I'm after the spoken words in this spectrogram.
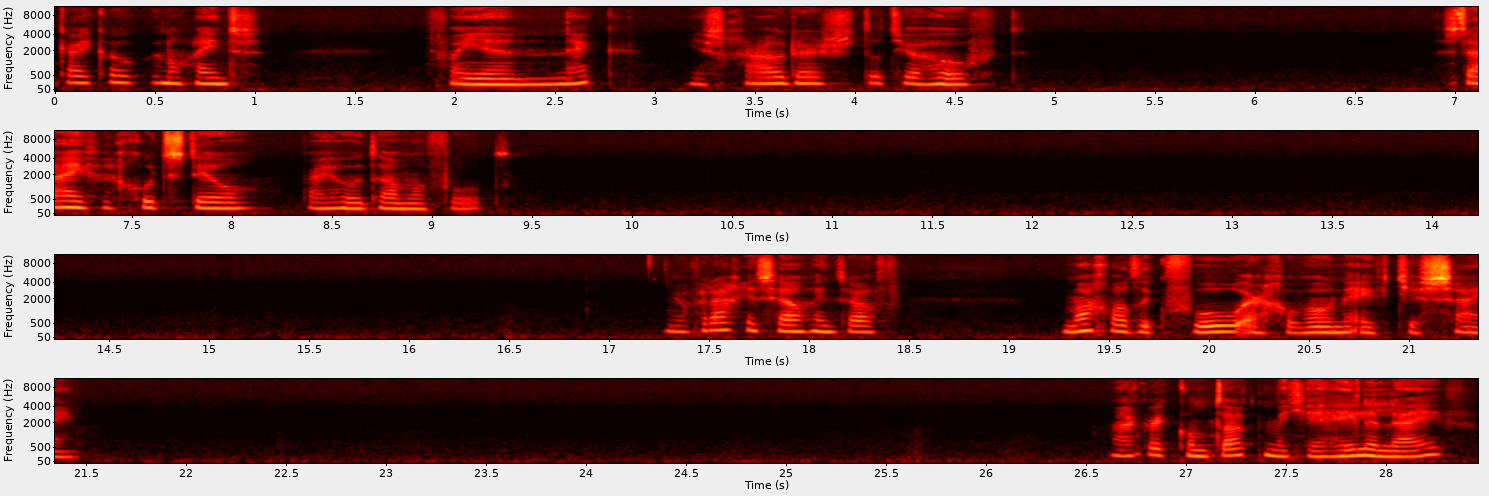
kijk ook nog eens van je nek, je schouders tot je hoofd. Sta even goed stil bij hoe het allemaal voelt. En vraag jezelf eens af, mag wat ik voel er gewoon eventjes zijn? Maak weer contact met je hele lijf.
